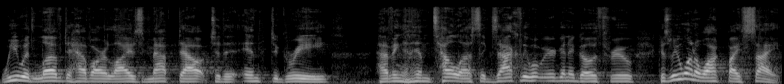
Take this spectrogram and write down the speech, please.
We would love to have our lives mapped out to the nth degree, having Him tell us exactly what we're going to go through because we want to walk by sight.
